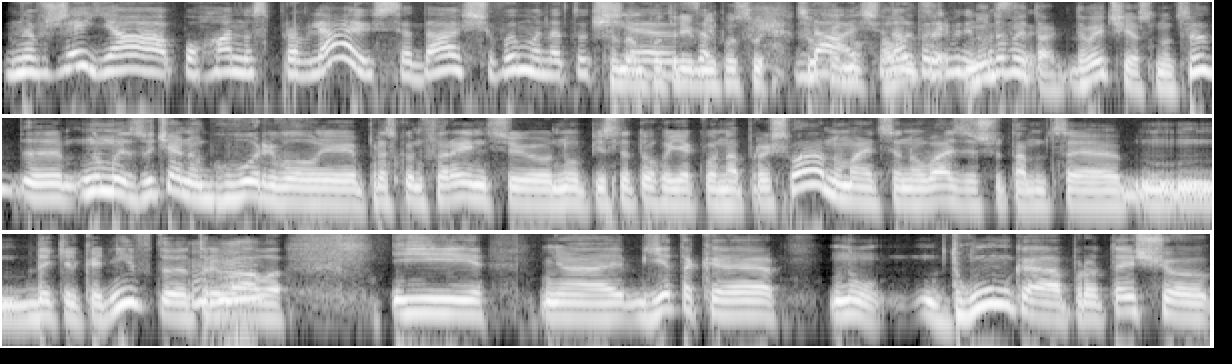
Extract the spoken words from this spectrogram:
Невже я погано справляюся, да, що ви мене тут що ще... нам потрібні посли? да, ну, що але нам це, потрібні ну давай так, давай чесно. Це е, ну ми звичайно обговорювали прес-конференцію. Ну після того як вона пройшла. Ну мається на увазі, що там це декілька днів тривало, uh-huh. і е, є таке ну думка про те, що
